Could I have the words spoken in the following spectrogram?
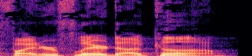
www.fighterflare.com.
